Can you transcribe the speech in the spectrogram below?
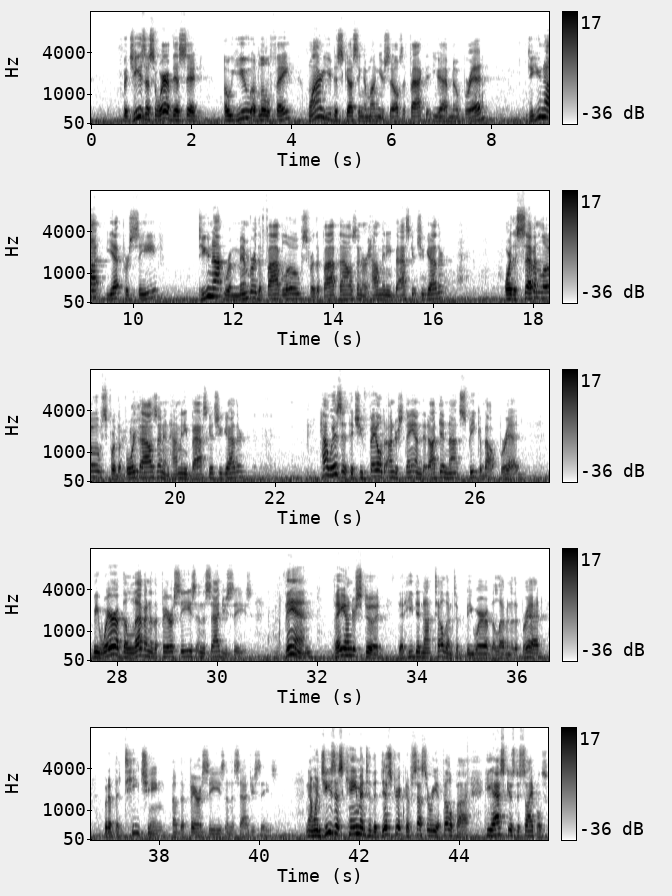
But Jesus, aware of this, said, O you of little faith, Why are you discussing among yourselves the fact that you have no bread? Do you not yet perceive? Do you not remember the five loaves for the 5,000 or how many baskets you gathered? Or the seven loaves for the 4,000 and how many baskets you gathered? How is it that you fail to understand that I did not speak about bread? Beware of the leaven of the Pharisees and the Sadducees. Then they understood that he did not tell them to beware of the leaven of the bread, but of the teaching of the Pharisees and the Sadducees. Now, when Jesus came into the district of Caesarea Philippi, he asked his disciples,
